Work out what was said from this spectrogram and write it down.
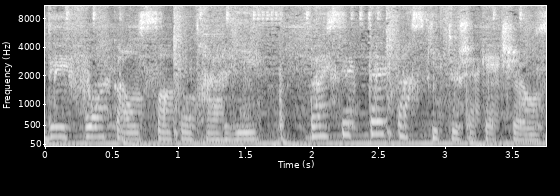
Des fois, quand on se sent contrarié, ben c'est peut-être parce qu'il touche à quelque chose.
